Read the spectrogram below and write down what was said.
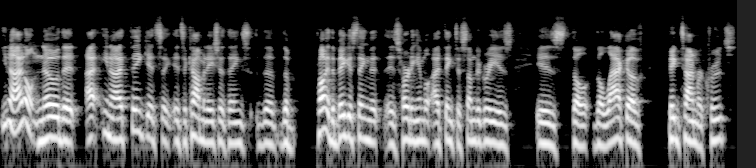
You know, I don't know that. I you know, I think it's a it's a combination of things. The the probably the biggest thing that is hurting him, I think, to some degree, is is the the lack of big time recruits.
